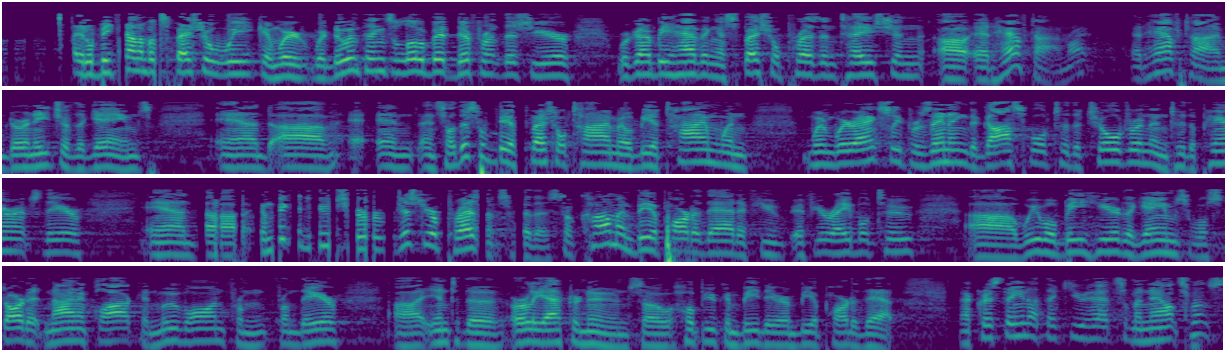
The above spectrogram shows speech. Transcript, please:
it'll be kind of a special week, and we're we're doing things a little bit different this year. We're going to be having a special presentation uh, at halftime, right? At halftime during each of the games, and uh, and and so this will be a special time. It'll be a time when when we're actually presenting the gospel to the children and to the parents there. And uh, and we could use your just your presence with us. So come and be a part of that if you if you're able to. Uh, we will be here. The games will start at nine o'clock and move on from from there uh, into the early afternoon. So hope you can be there and be a part of that. Now, Christine, I think you had some announcements.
